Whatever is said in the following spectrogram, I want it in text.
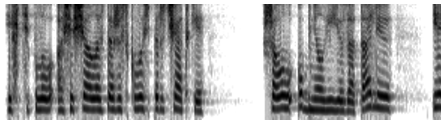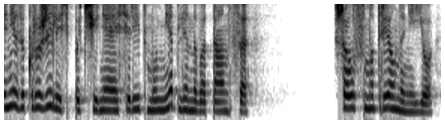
Их тепло ощущалось даже сквозь перчатки. Шаол обнял ее за талию, и они закружились, подчиняясь ритму медленного танца. Шаол смотрел на нее –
